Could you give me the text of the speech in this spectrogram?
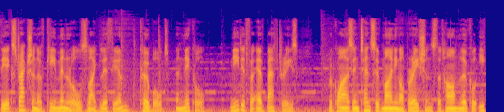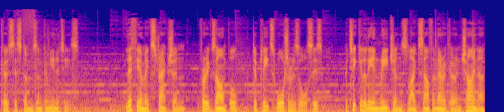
The extraction of key minerals like lithium, cobalt, and nickel, needed for EV batteries, requires intensive mining operations that harm local ecosystems and communities. Lithium extraction, for example, depletes water resources, particularly in regions like South America and China,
